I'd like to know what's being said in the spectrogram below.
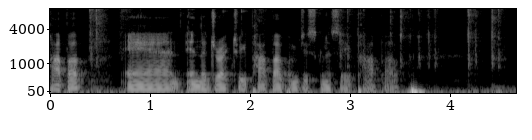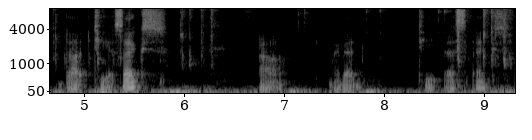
popup, and in the directory popup, I'm just gonna say popup.tsx, uh, my bad, tsx.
